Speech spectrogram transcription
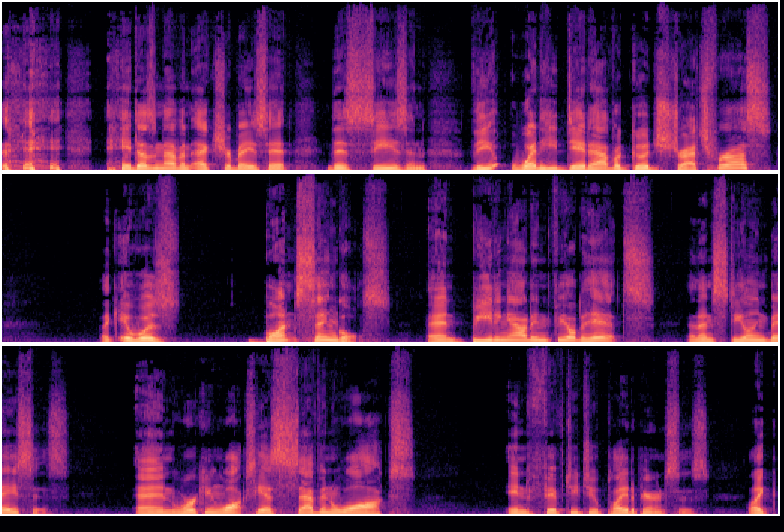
he doesn't have an extra base hit this season. The when he did have a good stretch for us, like it was bunt singles and beating out infield hits and then stealing bases and working walks. He has 7 walks in 52 plate appearances. Like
